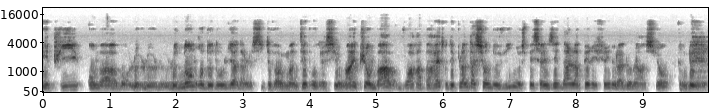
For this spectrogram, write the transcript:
Et puis, on va, bon, le, le, le, nombre de dolia dans le site va augmenter progressivement. Et puis, on va voir apparaître des plantations de vignes spécialisées dans la périphérie de l'agglomération. Les,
